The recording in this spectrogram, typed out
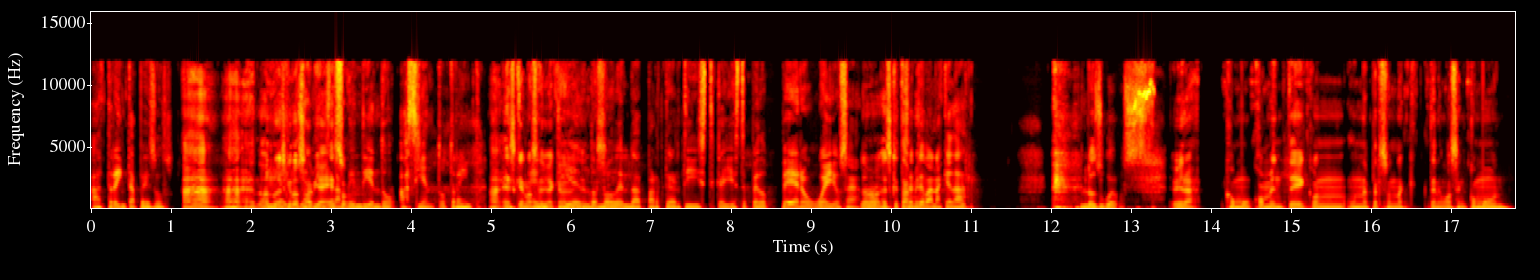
a 30 pesos. ah, ah, no, no es que no sabía están eso. vendiendo a 130. Ah, es que no sabía que era Entiendo lo de la parte artística y este pedo, pero güey, o sea, No, no, es que se te también. van a quedar. los huevos. Mira, como comenté con una persona que tenemos en común,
